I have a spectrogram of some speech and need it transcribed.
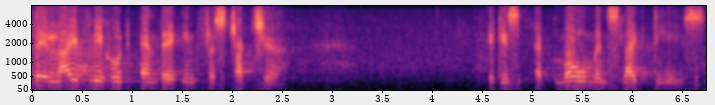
their livelihood and their infrastructure. It is at moments like these,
